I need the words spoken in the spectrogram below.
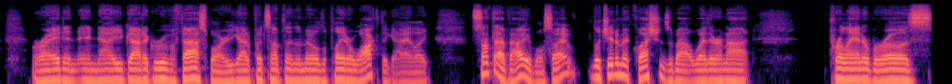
right? And and now you've got to groove a fastball, or you got to put something in the middle of the plate or walk the guy. Like it's not that valuable. So I have legitimate questions about whether or not Prelander Berroa's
